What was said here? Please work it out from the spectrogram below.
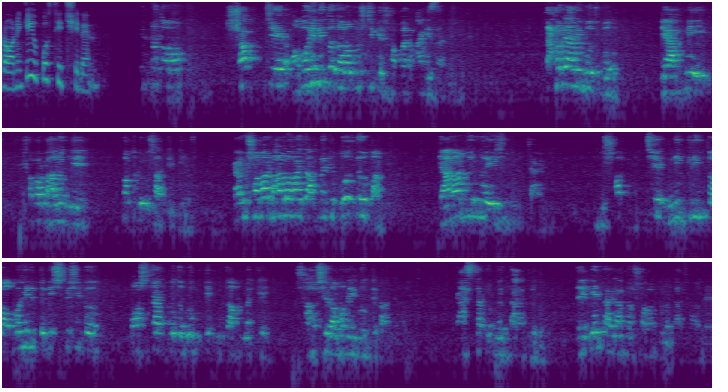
আরও অনেকেই উপস্থিত ছিলেন। সবচেয়ে অবহেলিত জনগোষ্ঠীকে সবার আগে তাহলে আমি বুঝব যে আপনি সবার ভালোকে কতটুকু শান্তি দিয়েছেন। কারণ সবার ভালো হয়তো আপনাকে বলতেও পারবে যে আমার জন্য এই সুযোগ চাই। সবচেয়ে নিগৃহীত, অবহেলিত, নিষ্পেষিত, পশ্চাৎপদ লোককে কিন্তু আপনাকে সাহসের অভাবেই পারবে না। কাজটা করবেন তার জন্য। দেখবেন তাহলে আপনার সবার জন্য কাজ হবে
